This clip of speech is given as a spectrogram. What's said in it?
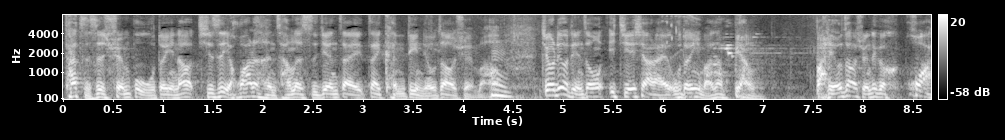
他只是宣布吴敦义，然后其实也花了很长的时间在在肯定刘兆玄嘛。嗯。就六点钟一接下来，吴敦义马上 biang。把刘兆玄那个话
